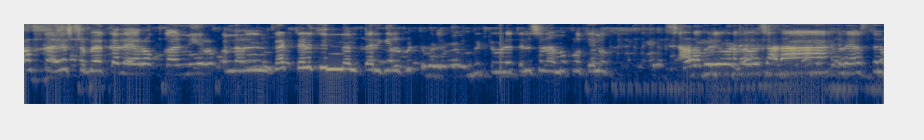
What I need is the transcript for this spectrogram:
ರೊಕ್ಕ ಎಷ್ಟು ಬೇಕಲ್ಲ ರೊಕ್ಕ? ನೀ ರೊಕ್ಕ ನನ್ನ ಗಟ್ಟಿ ಹೇಳ್ತೀನಿ ನನ್ನ ತೆರಿಗೆಲ್ ಬಿಟ್ಟು ಬಿಡ್ತೀನಿ ಬಿಟ್ಟು ಬಿಡ್ತೀನಿ ಸಣ್ಣ ಮಕ್ಕಳು ಸಾಡ ಬೆಳಿ ಹೊಡೆದವ ಸಾಡ. ಇನ್ನು ಎಸ್ತಿನ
